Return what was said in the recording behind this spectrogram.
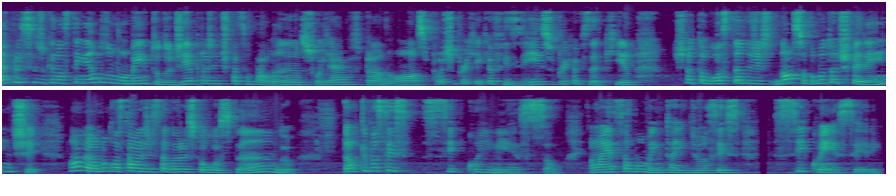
é preciso que nós tenhamos um momento do dia para a gente fazer um balanço, olharmos para nós. Poxa, por que, que eu fiz isso? Por que eu fiz aquilo? Poxa, eu estou gostando disso. Nossa, como eu estou diferente. Olha, eu não gostava disso, agora eu estou gostando. Então, que vocês se conheçam. Então, esse é o momento aí de vocês se conhecerem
